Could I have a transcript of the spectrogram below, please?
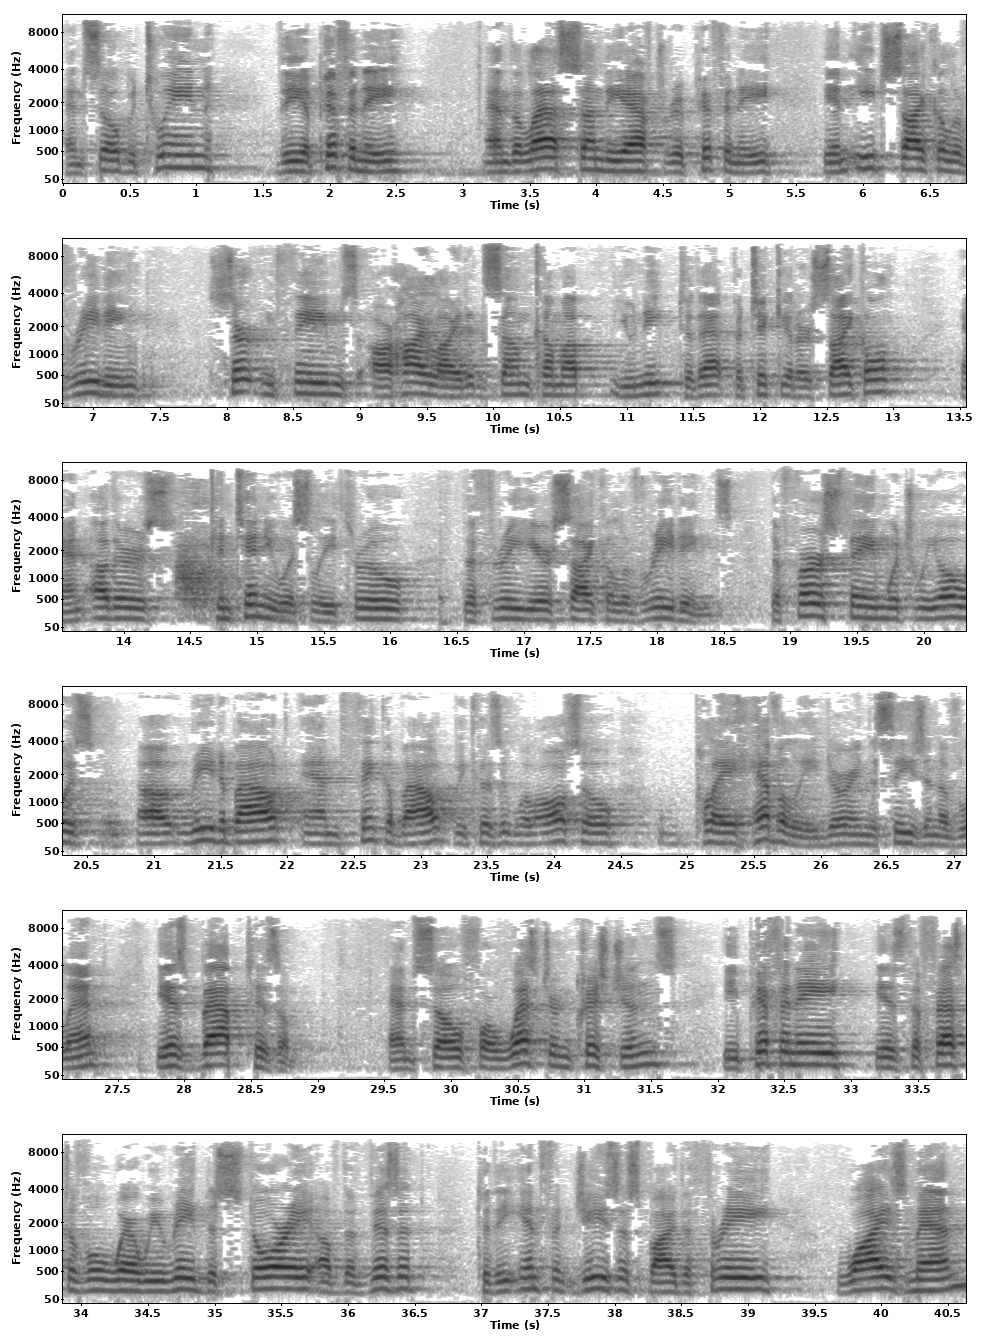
And so between the Epiphany and the last Sunday after Epiphany, in each cycle of reading, certain themes are highlighted. Some come up unique to that particular cycle, and others continuously through the three year cycle of readings. The first theme, which we always uh, read about and think about because it will also play heavily during the season of Lent, is baptism. And so for Western Christians, Epiphany is the festival where we read the story of the visit to the infant Jesus by the three wise men.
